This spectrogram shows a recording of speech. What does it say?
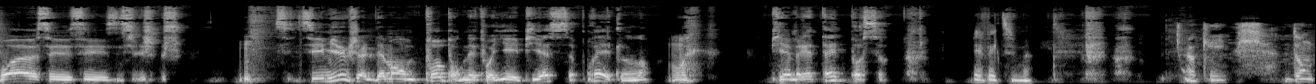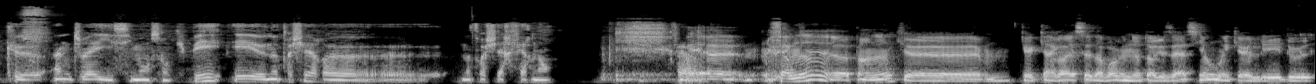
Ouais, c'est c'est c'est mieux que je le démonte pas pour nettoyer les pièces, ça pourrait être long. Ouais. Puis j'aimerais peut-être pas ça. Effectivement. Ok. Donc euh, André et Simon sont occupés et euh, notre cher euh, notre cher Fernand. Fernand. Ben, euh, Fernand, euh, pendant que, que Cara essaie d'avoir une autorisation et que les deux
